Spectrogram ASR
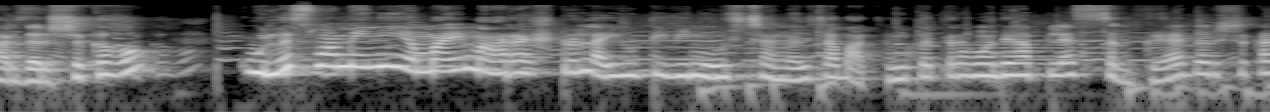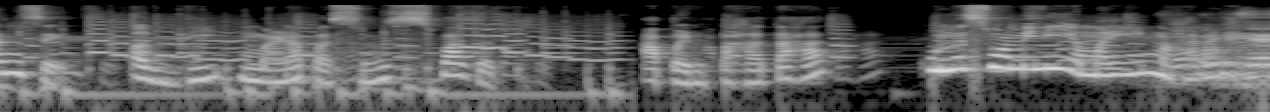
नमस्कार दर्शक हो. Kulswamini M I Maharashtra live T V news चॅनलच्या बातमीपत्रामध्ये आपल्या सगळ्या दर्शकांचे अगदी मनापासून स्वागत. आपण पाहत आहात कुलस्वामिनी एम आय महाराष्ट्र.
